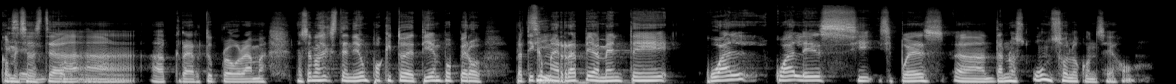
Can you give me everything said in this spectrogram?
Comenzaste a, crear tu programa. Nos hemos extendido un poquito de tiempo, pero platícame rápidamente cuál, cuál es, si, si puedes ah, darnos un solo consejo,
